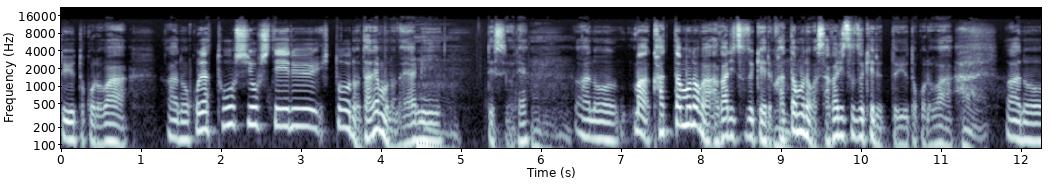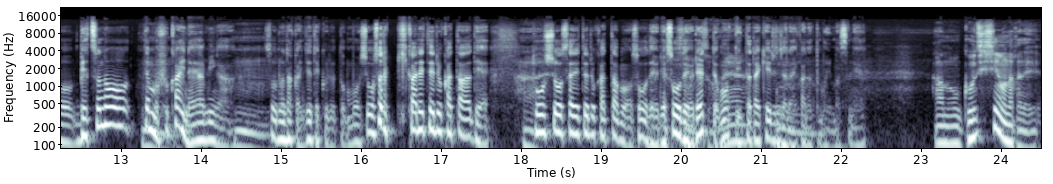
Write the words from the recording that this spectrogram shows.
というところはあのこれは投資をしている人の誰もの悩みですよね。あのまあ、買ったものが上がり続ける買ったものが下がり続けるというところは、はい。あの別のでも深い悩みがうん。その中に出てくると思うしおそらく聞かれてる方ではい。投資をされてる方もそうだよねそうだよねって思っていただけるんじゃないかなと思いますね。あのご自身の中で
